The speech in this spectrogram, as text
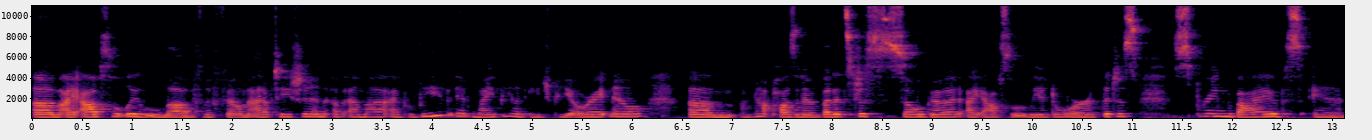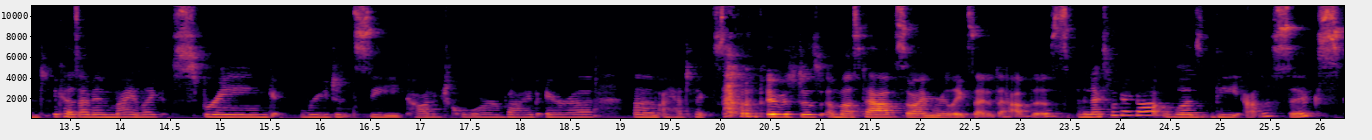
Um, I absolutely love the film adaptation of Emma. I believe it might be on HBO right now. Um, I'm not positive, but it's just so good. I absolutely adore the just spring vibes and because I'm in my like spring Regency cottagecore vibe era, um, I had to pick this up. It was just a must have, so I'm really excited to have this. The next book I got was the Atlas 6.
